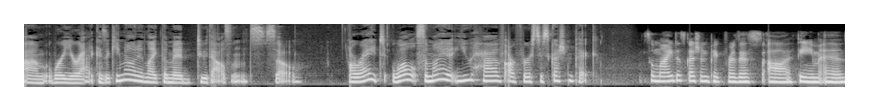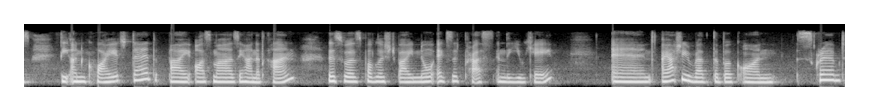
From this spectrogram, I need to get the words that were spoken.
um, where you're at because it came out in like the mid 2000s. So all right. Well, Samaya, you have our first discussion pick. So, my discussion pick for this uh, theme is The Unquiet Dead by Ausma Zehanat Khan. This was published by No Exit Press in the UK. And I actually read the book on Scribd.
